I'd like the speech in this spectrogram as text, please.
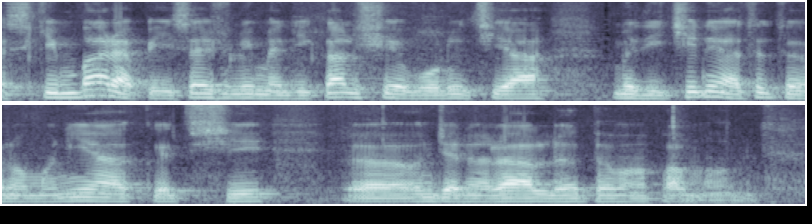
schimbarea peisajului medical și evoluția medicinei atât în România cât și în general pe mapamont. Ah,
